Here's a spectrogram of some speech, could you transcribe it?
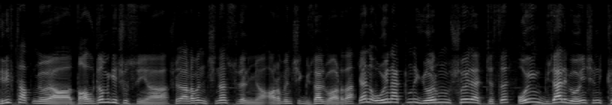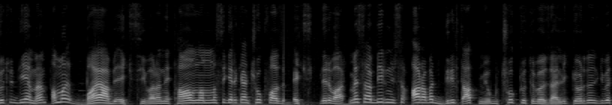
drift atmıyor ya. Dalga mı geçiyorsun ya? Şöyle arabanın içinden sürelim ya. Arabanın içi güzel bu arada. Yani oyun hakkında yorumum şöyle açıkçası. Oyun güzel bir oyun. Şimdi kötü diyemem ama bayağı bir eksiği var. Hani tamamlanması gereken çok fazla eksikleri var. Mesela birincisi araba drift atmıyor. Bu çok kötü bir özellik. Gördüğünüz gibi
